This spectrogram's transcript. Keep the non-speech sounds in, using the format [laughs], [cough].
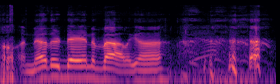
oh, [laughs] another day in the valley, huh? Yeah. [laughs]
